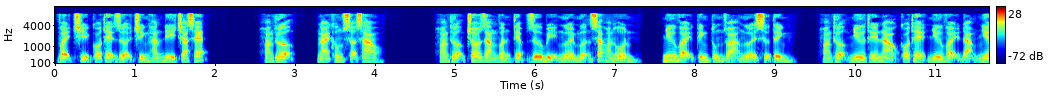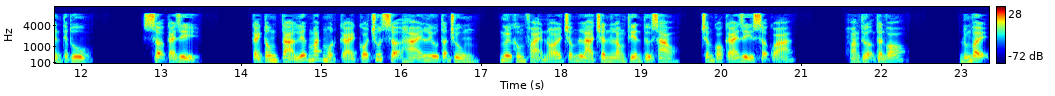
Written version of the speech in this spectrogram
vậy chỉ có thể dựa chính hắn đi tra xét. Hoàng thượng, ngài không sợ sao? Hoàng thượng cho rằng vân tiệp dư bị người mượn xác hoàn hồn, như vậy kinh tủng dọa người sự tình, hoàng thượng như thế nào có thể như vậy đạm nhiên tiếp thu? Sợ cái gì? Cảnh tông tà liếc mắt một cái có chút sợ hãi lưu tấn trung, ngươi không phải nói chấm là chân long thiên tử sao, chấm có cái gì sợ quá? Hoàng thượng thần võ. Đúng vậy,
